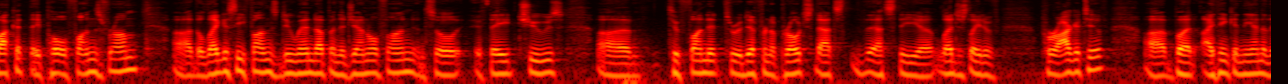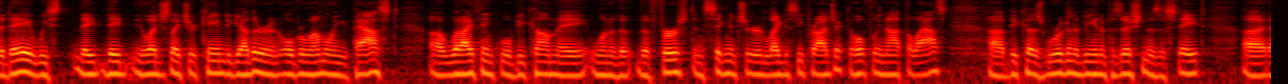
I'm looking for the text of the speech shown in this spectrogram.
bucket they pull funds from. Uh, the legacy funds do end up in the general fund, and so if they choose uh, to fund it through a different approach, that's that's the uh, legislative prerogative. Uh, but I think in the end of the day, we, they, they, the legislature came together and overwhelmingly passed uh, what I think will become a, one of the, the first and signature legacy project, hopefully not the last, uh, because we're going to be in a position as a state uh,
